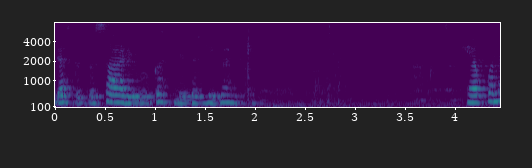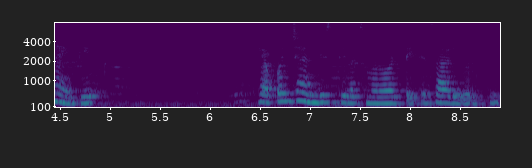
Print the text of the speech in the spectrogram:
जास्त तर साडी घातली तर ही घालते. ह्या पण आहेत एक. ह्या पण छान दिसतील असं मला वाटते त्या साडीवरती.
